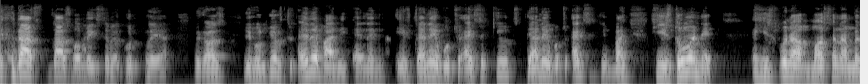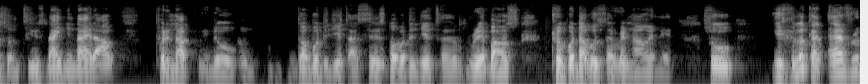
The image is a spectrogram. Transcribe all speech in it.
that's that's what makes him a good player because you can give to anybody, and then if they're unable to execute, they're unable to execute. But he's doing it, and he's putting up monster numbers on teams in night out, putting up you know double digit assists, double digit uh, rebounds, triple doubles every now and then. So if you look at every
